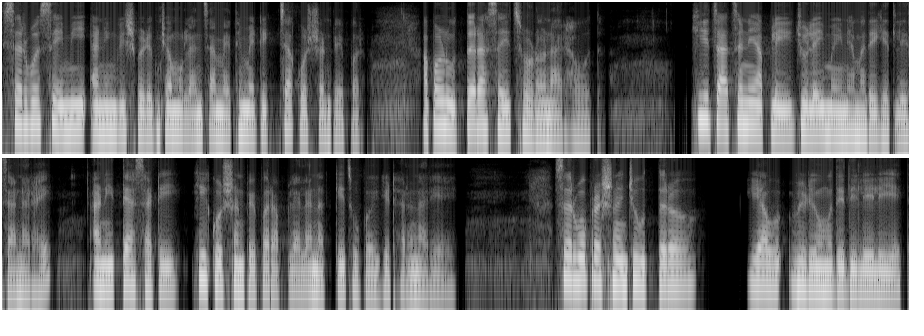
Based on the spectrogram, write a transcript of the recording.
सर्व सेमी आणि इंग्लिश मिडियमच्या मुलांचा मॅथमॅटिक्सचा क्वेश्चन पेपर आपण उत्तरासहित सोडवणार आहोत. ही चाचणी आपली जुलै महिन्यामध्ये घेतली जाणार आहे आणि त्यासाठी ही क्वेश्चन पेपर आपल्याला नक्कीच उपयोगी ठरणारी आहे. सर्व प्रश्नांची उत्तरं या व्हिडिओमध्ये दिलेली आहेत.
